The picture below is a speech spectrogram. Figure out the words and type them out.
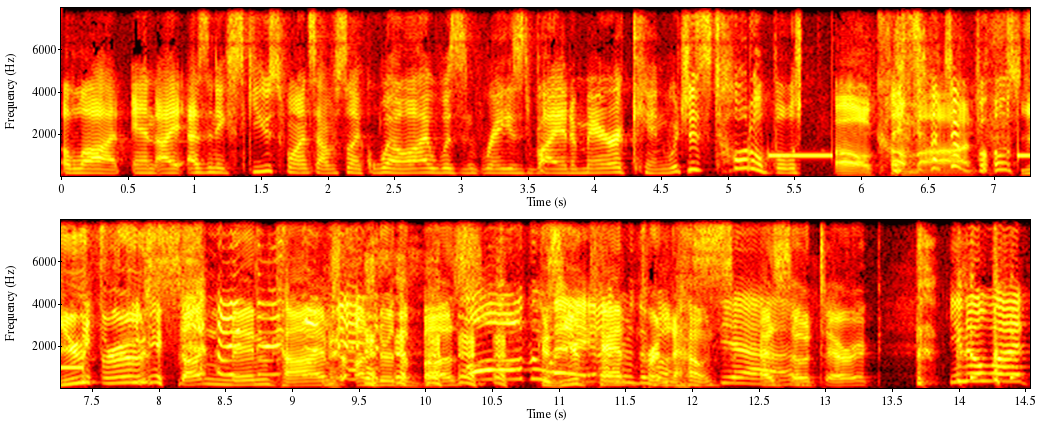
a lot, and I, as an excuse once, I was like, "Well, I wasn't raised by an American," which is total bullshit. Oh come on! You threw Sun Min Kimes under the bus because you can't pronounce yeah. esoteric you know what?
